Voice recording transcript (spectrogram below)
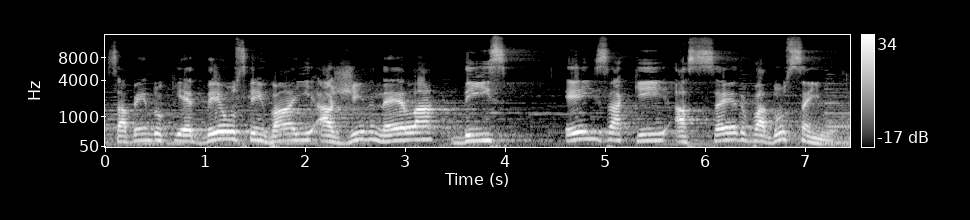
sabendo que é Deus quem vai agir nela, diz: Eis aqui a serva do Senhor.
